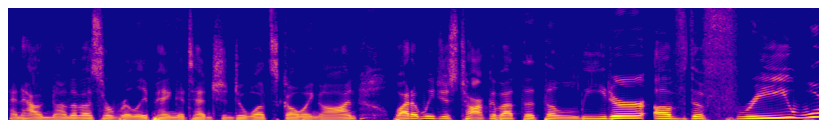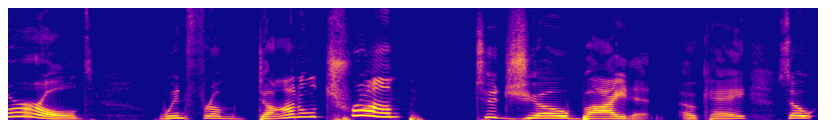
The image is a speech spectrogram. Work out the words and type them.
and how none of us are really paying attention to what's going on, why don't we just talk about that the leader of the free world went from Donald Trump to Joe Biden. Okay. So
